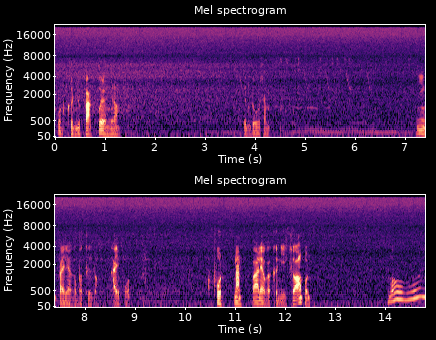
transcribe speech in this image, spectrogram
คุณขึ้นอยู่ฝากเพื่อนพี่น้อง ขึ้นดูซ้ำยิ่งไปแล้วก็บ่ถือดอกไก่พูดพูดนั่นว่าแล้วก็ขึ้นอีกสองผลโอ้ย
